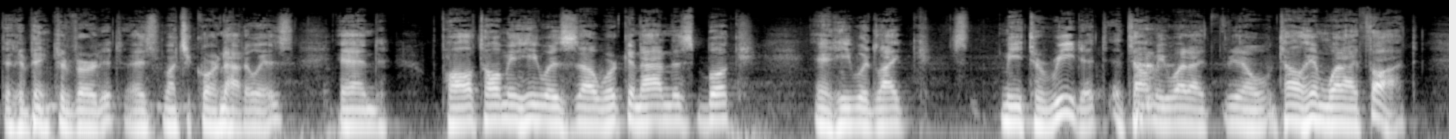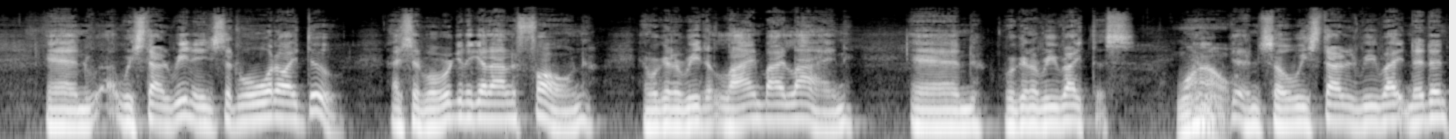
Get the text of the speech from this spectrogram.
that had been converted, as much of Coronado is. And Paul told me he was uh, working on this book, and he would like me to read it and tell me what I you know tell him what I thought. And we started reading. He said, "Well, what do I do?" I said, "Well, we're going to get on the phone and we're going to read it line by line, and we're going to rewrite this." Wow. And, and so we started rewriting it, and,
